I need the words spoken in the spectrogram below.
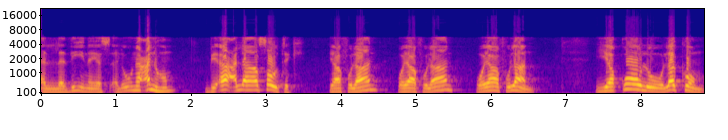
الذين يسألون عنهم بأعلى صوتك يا فلان ويا فلان ويا فلان. يقول لكم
